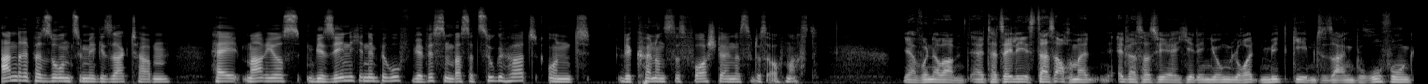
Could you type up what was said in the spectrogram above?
andere Personen zu mir gesagt haben, hey Marius, wir sehen dich in dem Beruf, wir wissen, was dazugehört und wir können uns das vorstellen, dass du das auch machst. Ja, wunderbar. Äh, tatsächlich ist das auch immer etwas, was wir hier den jungen Leuten mitgeben, zu sagen, Berufung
